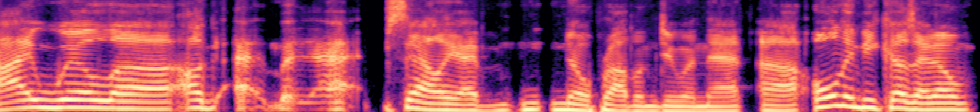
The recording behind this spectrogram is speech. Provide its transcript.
I will. Uh, I'll, Sally, I have no problem doing that. Uh, only because I don't.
